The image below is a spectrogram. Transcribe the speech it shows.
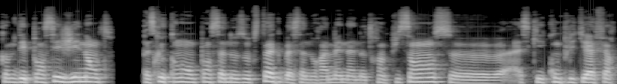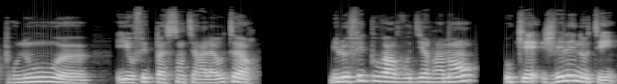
comme des pensées gênantes. Parce que quand on pense à nos obstacles, bah, ça nous ramène à notre impuissance, euh, à ce qui est compliqué à faire pour nous euh, et au fait de ne pas se sentir à la hauteur. Mais le fait de pouvoir vous dire vraiment, ok, je vais les noter,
